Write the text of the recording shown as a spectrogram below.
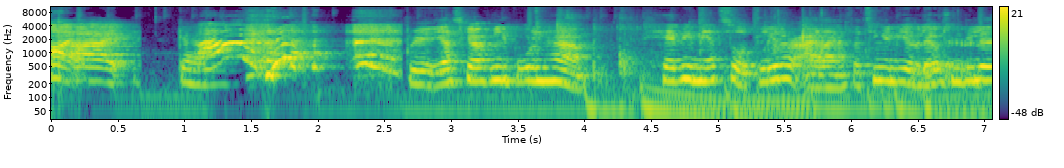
Ej. Ej. God. Okay, jeg skal i hvert fald lige bruge den her heavy metal glitter eyeliner, for jeg tænker lige, at jeg vil lave sådan en lille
